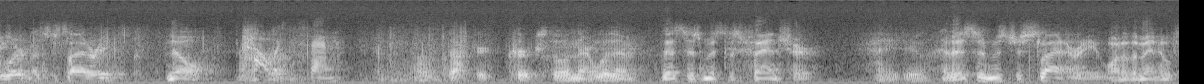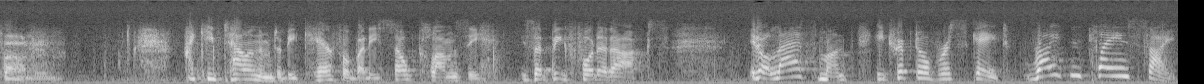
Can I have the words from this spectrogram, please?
Any word, Mr. Slattery? No. How is Sam? Oh, Dr. Kirk's still in there with him. This is Mrs. Fancher. How do you do? And this is Mr. Slattery, one of the men who found him. I keep telling him to be careful, but he's so clumsy. He's a big-footed ox. You know, last month, he tripped over a skate, right in plain sight.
